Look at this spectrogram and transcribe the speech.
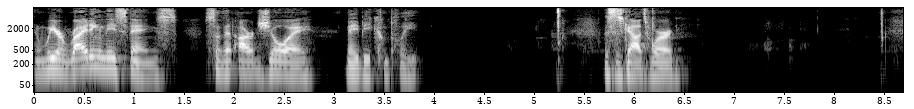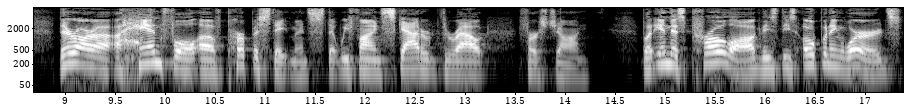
And we are writing these things so that our joy may be complete. This is God's word. There are a, handful of purpose statements that we find scattered throughout 1 John. But in this prologue, these, these opening words,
